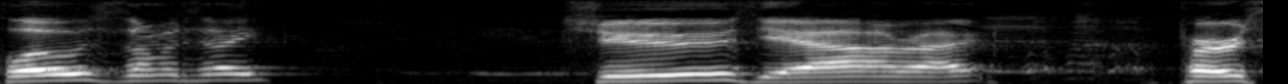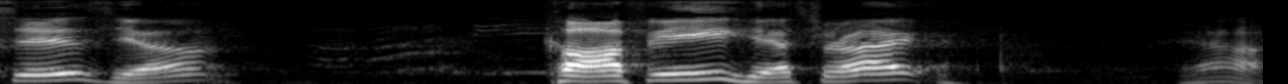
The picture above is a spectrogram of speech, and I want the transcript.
Clothes, somebody say? Shoes, yeah, all right. Purses, yeah. Coffee, that's right. Yeah.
